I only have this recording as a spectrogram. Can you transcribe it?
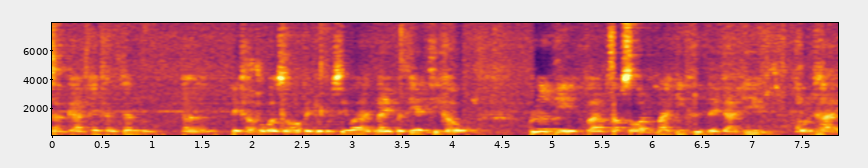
สั่งการให้ทางท่านเอ่อเลขาปปสไปดูซิว่าในประเทศที่เขาเริ่มมีความซับซ้อนมากยิ่งขึ้นในการที่ขนถ่าย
